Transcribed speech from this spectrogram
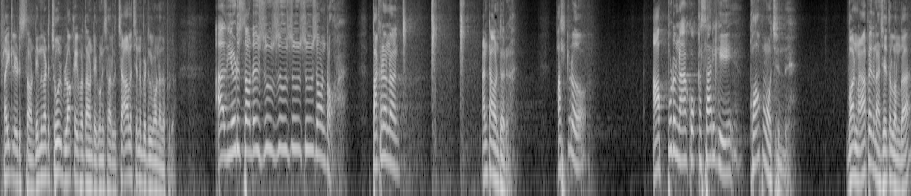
ఫ్లైట్లు ఏడుస్తూ ఉంటాయి ఎందుకంటే చెవులు బ్లాక్ అయిపోతూ ఉంటాయి కొన్నిసార్లు. చాలా చిన్న బిడ్డలుగా ఉన్నప్పుడు. అది ఏడుస్తూ ఉంటుంది సూ సూ సూ సూసూ ఉంటాం పక్కన అంటా ఉంటారు. ఫస్ట్లో అప్పుడు నాకు ఒక్కసారికి కోపం వచ్చింది. వాడు నాపేది నా చేతిలో ఉందా?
